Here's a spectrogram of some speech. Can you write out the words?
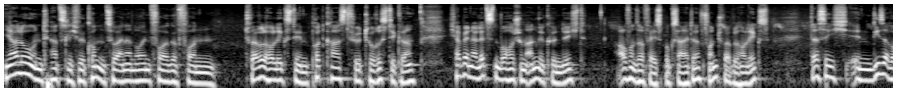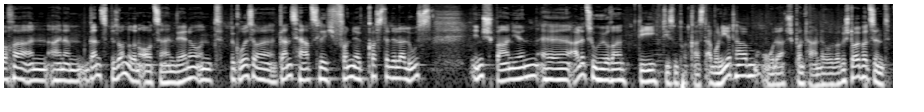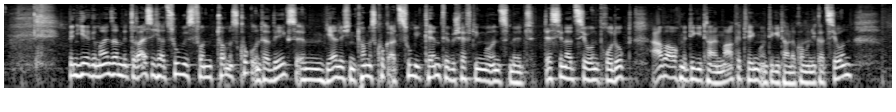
Ja, hallo und herzlich willkommen zu einer neuen Folge von Travelholics, dem Podcast für Touristiker. Ich habe in der letzten Woche schon angekündigt, auf unserer Facebook-Seite von Travelholics, dass ich in dieser Woche an einem ganz besonderen Ort sein werde und begrüße ganz herzlich von der Costa de la Luz in Spanien äh, alle Zuhörer, die diesen Podcast abonniert haben oder spontan darüber gestolpert sind bin hier gemeinsam mit 30 Azubis von Thomas Cook unterwegs im jährlichen Thomas Cook Azubi Camp. Wir beschäftigen uns mit Destination, Produkt, aber auch mit digitalem Marketing und digitaler Kommunikation.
